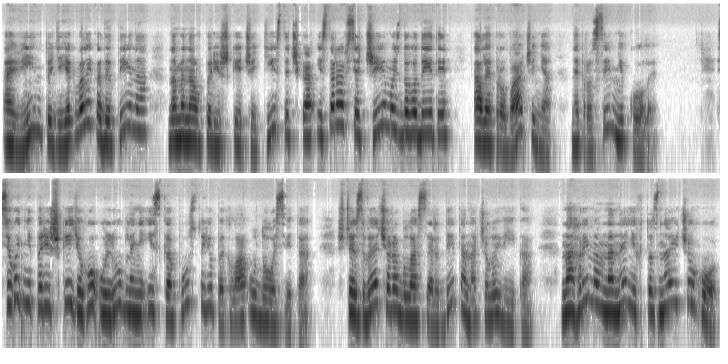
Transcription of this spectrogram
А він тоді, як велика дитина, наминав пиріжки чи тістечка і старався чимось догодити, але пробачення не просив ніколи. Сьогодні пиріжки його улюблені із капустою пекла у досвіта. Ще з вечора була сердита на чоловіка. Нагримав на неї хто знає чого.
